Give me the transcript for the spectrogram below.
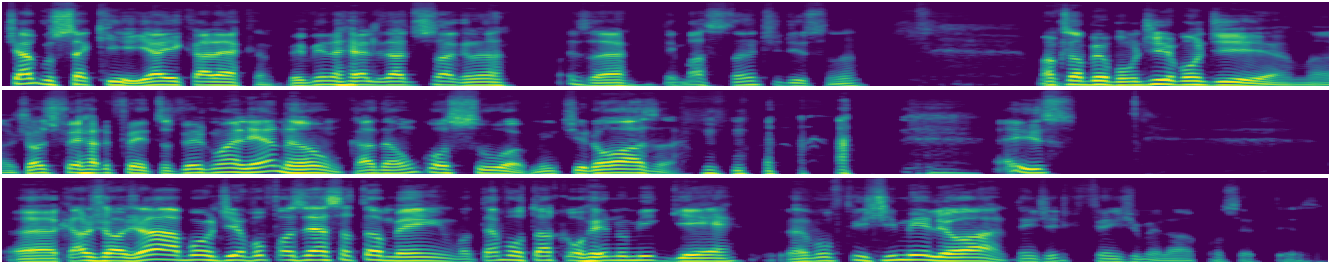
Tiago Sequi. E aí, careca? Bem-vindo à realidade do Instagram. Pois é. Tem bastante disso, né? Marcos Abreu, bom dia, bom dia. Jorge Ferrari Freitas, vergonha alheia não, cada um com a sua, mentirosa. é isso. Uh, Carlos Jorge, ah, bom dia, vou fazer essa também, vou até voltar a correr no Miguel, eu vou fingir melhor, tem gente que finge melhor, com certeza.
